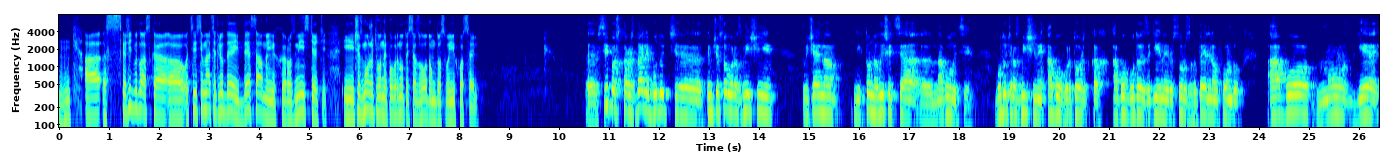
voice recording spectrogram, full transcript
Угу. А скажіть, будь ласка, е, оці 17 людей, де саме їх розмістять, і чи зможуть вони повернутися згодом до своїх осель? Е, Всі постраждалі будуть е, тимчасово розміщені. Звичайно, ніхто не лишиться на вулиці. Будуть розміщені або в гуртожитках, або буде задіяний ресурс готельного фонду, або ну, є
